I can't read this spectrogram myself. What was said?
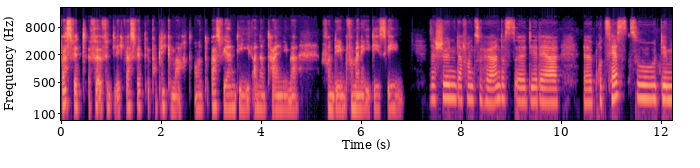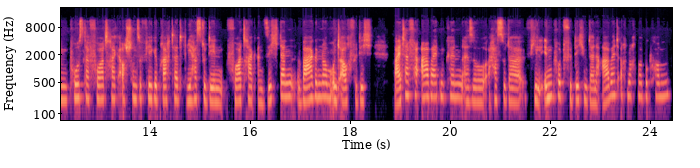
was wird veröffentlicht, was wird publik gemacht und was werden die anderen Teilnehmer von dem, von meiner Idee sehen. Sehr schön davon zu hören, dass äh, dir der äh, Prozess zu dem Postervortrag auch schon so viel gebracht hat. Wie hast du den Vortrag an sich dann wahrgenommen und auch für dich weiterverarbeiten können? Also hast du da viel Input für dich und deine Arbeit auch nochmal bekommen?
